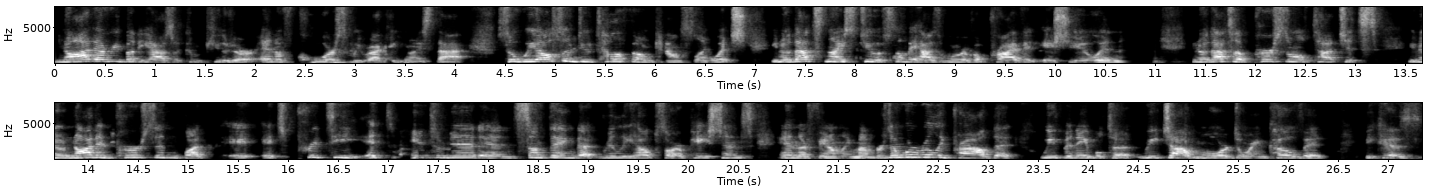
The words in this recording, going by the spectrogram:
not everybody has a computer. And of mm-hmm. course, we recognize that. So we also do telephone counseling, which, you know, that's nice too if somebody has more of a private issue. And, you know, that's a personal touch. It's, you know, not in person, but it, it's pretty it's intimate and something that really helps our patients and their family members. And we're really proud that we've been able to reach out more during COVID because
